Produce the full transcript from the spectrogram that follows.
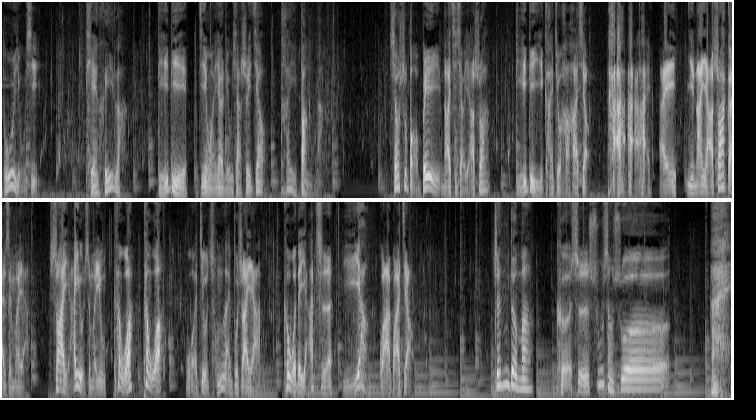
多游戏。天黑了，迪迪今晚要留下睡觉，太棒了。小鼠宝贝拿起小牙刷，迪迪一看就哈哈笑，哈哈哈！哎，你拿牙刷干什么呀？刷牙有什么用？看我，看我，我就从来不刷牙，可我的牙齿一样呱呱叫。真的吗？可是书上说……唉，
